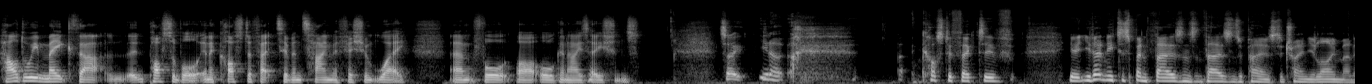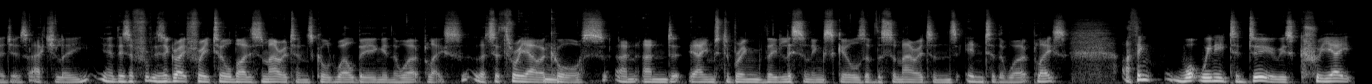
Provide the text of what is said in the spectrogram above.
How do we make that uh, possible in a cost effective and time efficient way um, for our organizations? So, you know, cost effective. You, know, you don't need to spend thousands and thousands of pounds to train your line managers. Actually, you know, there's a there's a great free tool by the Samaritans called Wellbeing in the Workplace. That's a three hour mm. course and and aims to bring the listening skills of the Samaritans into the workplace. I think what we need to do is create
